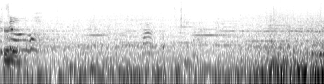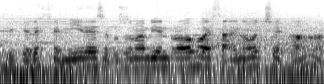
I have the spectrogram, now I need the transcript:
¿Qué? Quieres que mire? Se puso más bien rojo, está de noche. Ah.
